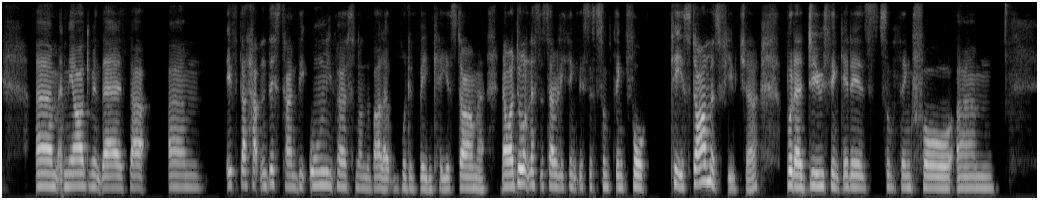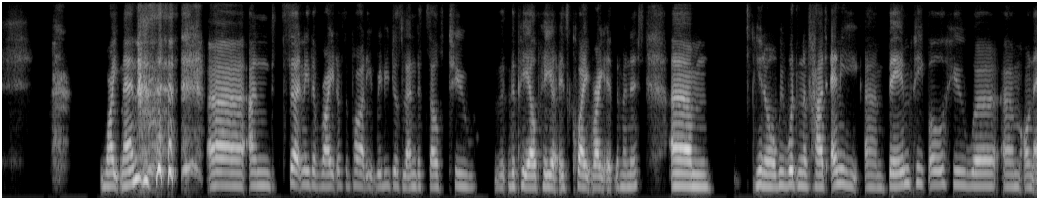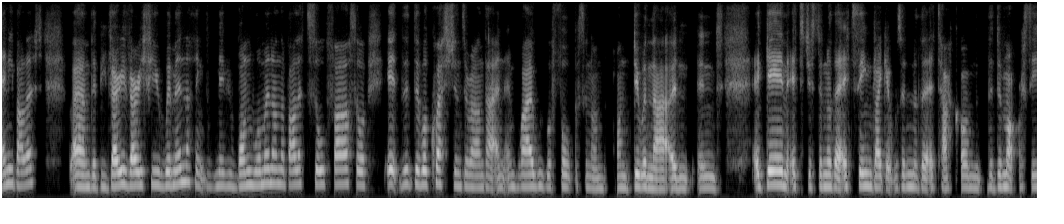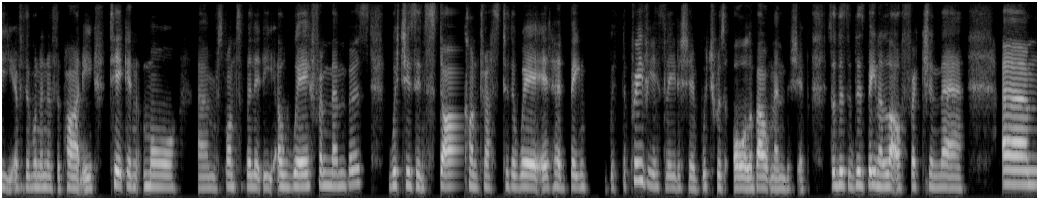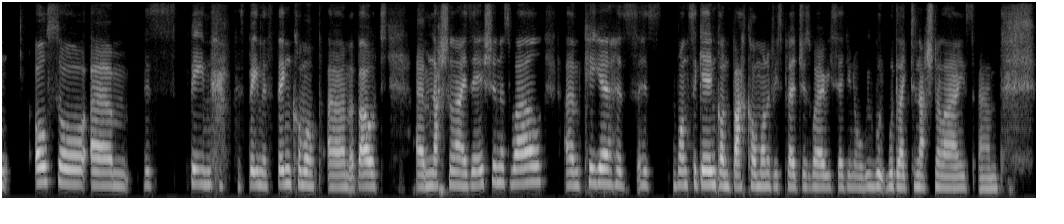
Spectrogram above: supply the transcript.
Um, and the argument there is that um, if that happened this time, the only person on the ballot would have been Keir Starmer. Now, I don't necessarily think this is something for Keir Starmer's future, but I do think it is something for um, white men. uh, and certainly the right of the party, it really does lend itself to the, the PLP is quite right at the minute. Um, you know, we wouldn't have had any um, BAME people who were um, on any ballot. Um, there'd be very, very few women. I think maybe one woman on the ballot so far. So it th- there were questions around that and, and why we were focusing on on doing that. And and again, it's just another. It seemed like it was another attack on the democracy of the running of the party, taking more. Um, responsibility away from members, which is in stark contrast to the way it had been with the previous leadership, which was all about membership. So there's there's been a lot of friction there. Um, also, um, there's been there's been this thing come up um, about um, nationalisation as well. Um, Keir has has once again gone back on one of his pledges where he said, you know, we would, would like to nationalise um,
